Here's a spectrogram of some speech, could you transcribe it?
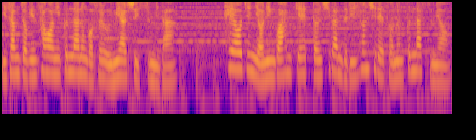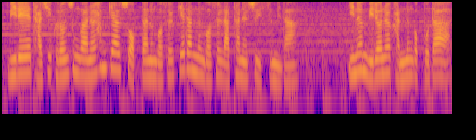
이상적인 상황이 끝나는 것을 의미할 수 있습니다. 헤어진 연인과 함께 했던 시간들이 현실에서는 끝났으며 미래에 다시 그런 순간을 함께 할 수 없다는 것을 깨닫는 것을 나타낼 수 있습니다. 이는 미련을 갖는 것보다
